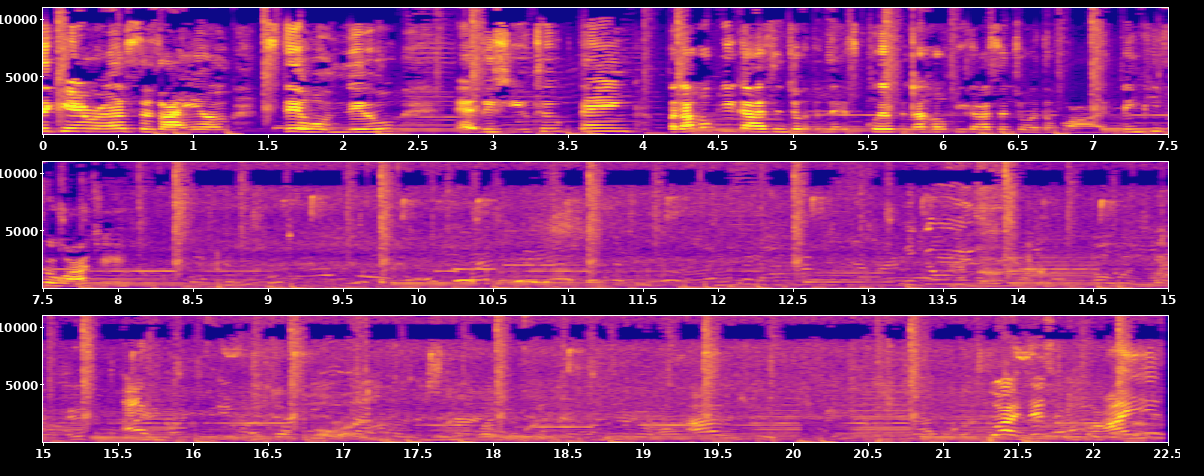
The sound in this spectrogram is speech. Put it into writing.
the camera since I am still new at this YouTube thing. But I hope you guys enjoyed the next clip and I hope you guys enjoyed the vlog. Thank you for watching. What, this lion?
